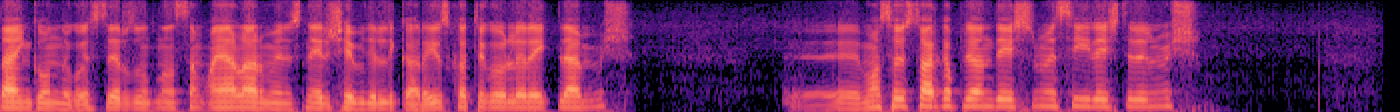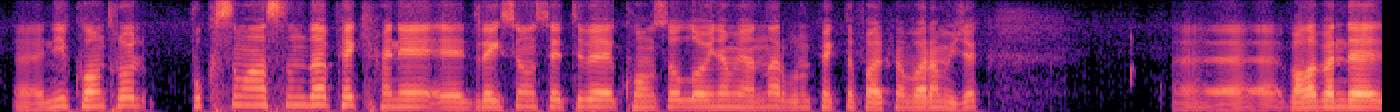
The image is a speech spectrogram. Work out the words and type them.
Daha önce onu da gösteririz unutmazsam. Ayarlar menüsüne erişebilirlik arayüz kategorileri eklenmiş. Ee, masaüstü arka planı değiştirmesi iyileştirilmiş. Ee, New Control bu kısım aslında pek hani e, direksiyon seti ve konsolla oynamayanlar bunun pek de farkına varamayacak. Ee, valla ben de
